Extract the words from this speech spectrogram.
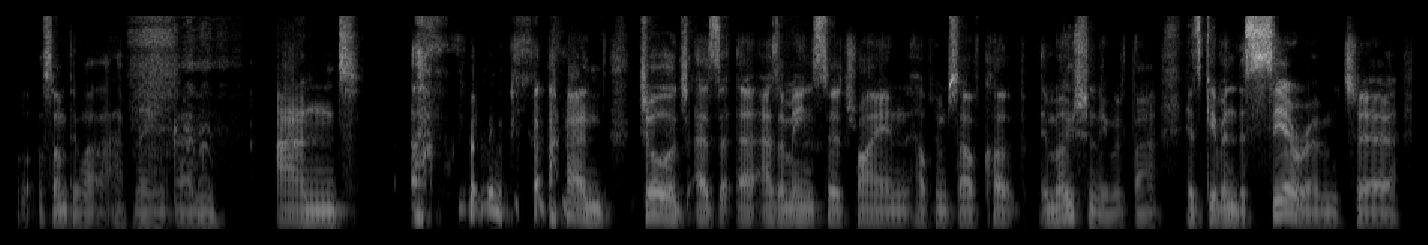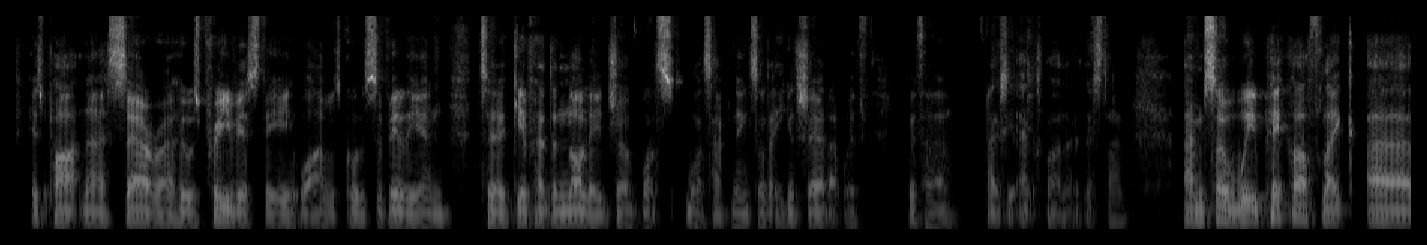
or something like that happening. Um, and and George, as a, as a means to try and help himself cope emotionally with that, has given the serum to his partner Sarah, who was previously what I would call a civilian, to give her the knowledge of what's what's happening, so that he can share that with with her actually ex-partner at this time. Um, so we pick off like uh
